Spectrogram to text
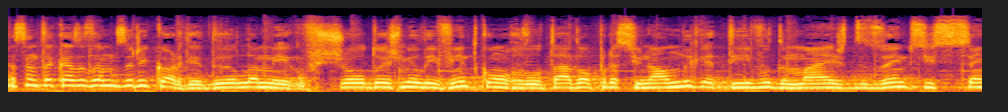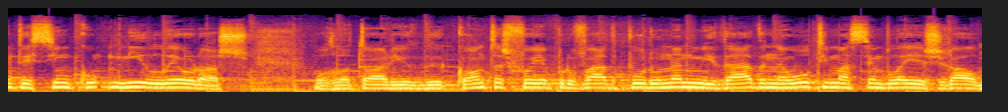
A Santa Casa da Misericórdia de Lamego fechou 2020 com um resultado operacional negativo de mais de 265 mil euros. O relatório de contas foi aprovado por unanimidade na última Assembleia Geral.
